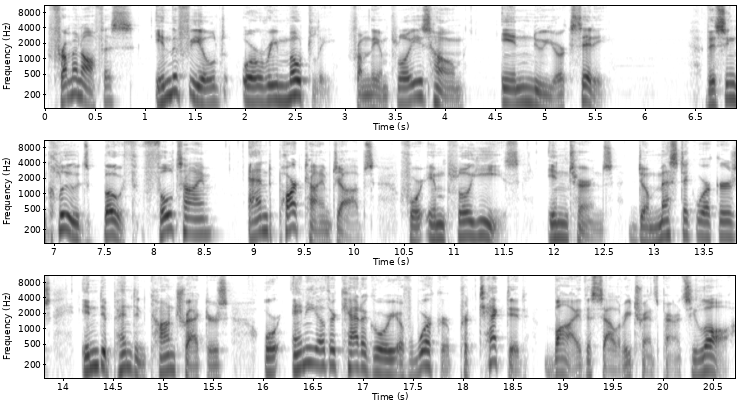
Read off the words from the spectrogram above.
from an office, in the field, or remotely from the employee's home in New York City. This includes both full time and part time jobs for employees, interns, domestic workers, independent contractors, or any other category of worker protected by the salary transparency law.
